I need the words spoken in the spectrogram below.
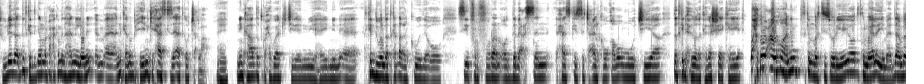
Tuulada dadka degan marka waxaa ka mid ahaa nin ninkan u bixiyey ninkii xaaskiisa aadka u jeclaa ninkaa dadku waxay ku arki jireen inuu yahay nin ka duwan dadka dhaqankooda oo si furfuran oo dabacsan xaaskiisa jacaylka u qabo u muujiya dadka dhexdooda kaga sheekeeya waxa kaloo caan ku ahaa nin dadka martisooreeyey oo dadka magaalada yimaadaanba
